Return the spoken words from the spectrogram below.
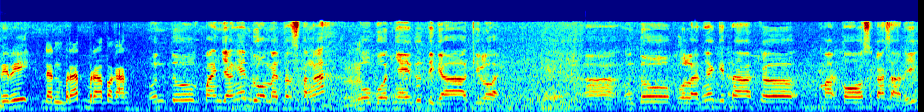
Diri dan berat berapa Kang? Untuk panjangnya 2 meter setengah, hmm. bobotnya itu 3 kiloan. Nah, untuk ularnya kita ke Mako Sukasari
